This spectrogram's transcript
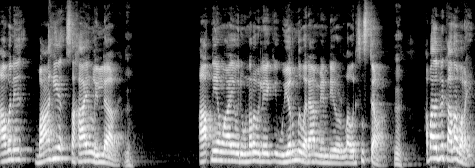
അവന് ബാഹ്യ സഹായങ്ങളില്ലാതെ ആത്മീയമായ ഒരു ഉണർവിലേക്ക് ഉയർന്നു വരാൻ വേണ്ടിയുള്ള ഒരു സിസ്റ്റമാണ് അപ്പൊ അതിന്റെ കഥ പറയും.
